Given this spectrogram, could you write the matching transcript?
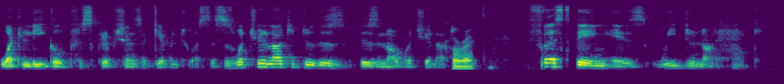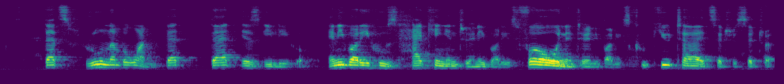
what legal prescriptions are given to us. This is what you're allowed to do. This is, this is not what you're allowed Correct. to do. First thing is we do not hack. That's rule number one. That that is illegal. Anybody who's hacking into anybody's phone, into anybody's computer, etc., etc.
